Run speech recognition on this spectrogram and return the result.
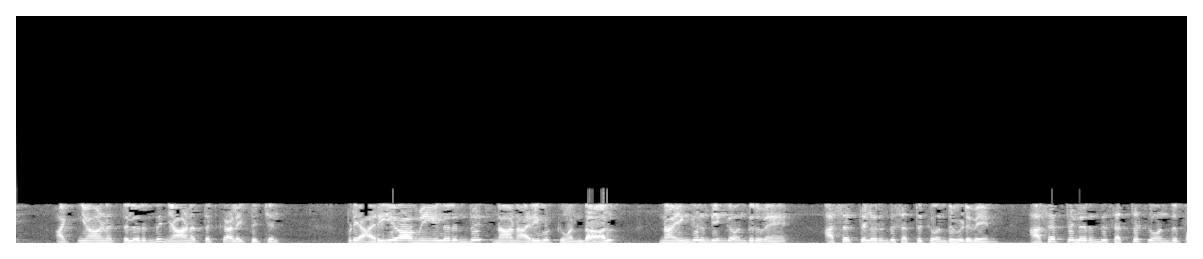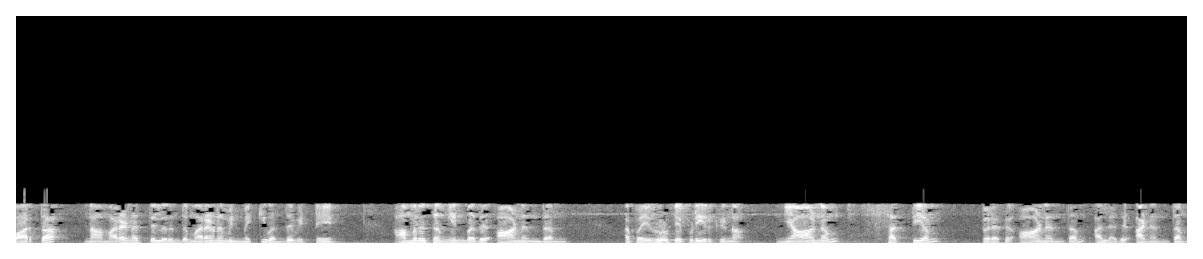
அஜானத்திலிருந்து ஞானத்துக்கு அழைத்து செல். இப்படி அறியாமையிலிருந்து நான் அறிவுக்கு வந்தால் நான் எங்கிருந்து எங்க வந்துருவேன்? அசத்திலிருந்து சத்துக்கு வந்து விடுவேன். அசத்திலிருந்து சத்துக்கு வந்து பார்த்தா நான் மரணத்திலிருந்து மரணமின்மைக்கு வந்து விட்டேன். அமிர்தம் என்பது ஆனந்தம். அப்ப ரூட் எப்படி இருக்குன்னா ஞானம் சத்தியம் பிறகு ஆனந்தம் அல்லது அனந்தம்.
